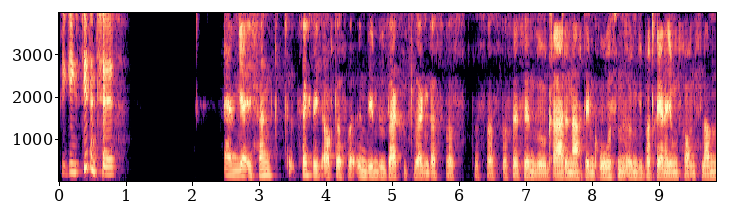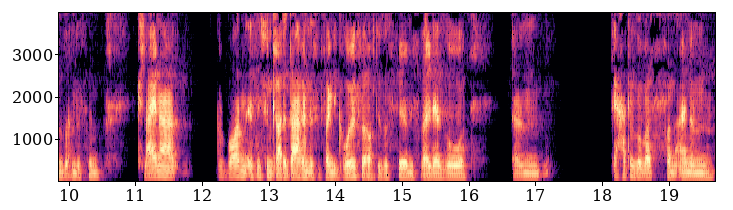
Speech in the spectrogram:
Wie ging's dir denn, Till? Ähm, ja, ich fand tatsächlich auch das, indem du sagst sozusagen das, was, das, was, dass der Film so gerade nach dem großen irgendwie Porträt einer Jungfrau in Flammen so ein bisschen kleiner geworden ist. Ich finde gerade darin ist sozusagen die Größe auch dieses Films, weil der so, ähm, der hatte sowas von einem,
